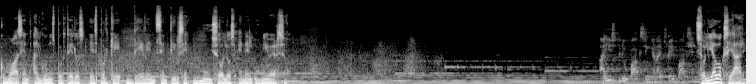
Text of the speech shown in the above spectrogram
como hacen algunos porteros, es porque deben sentirse muy solos en el universo. Solía boxear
